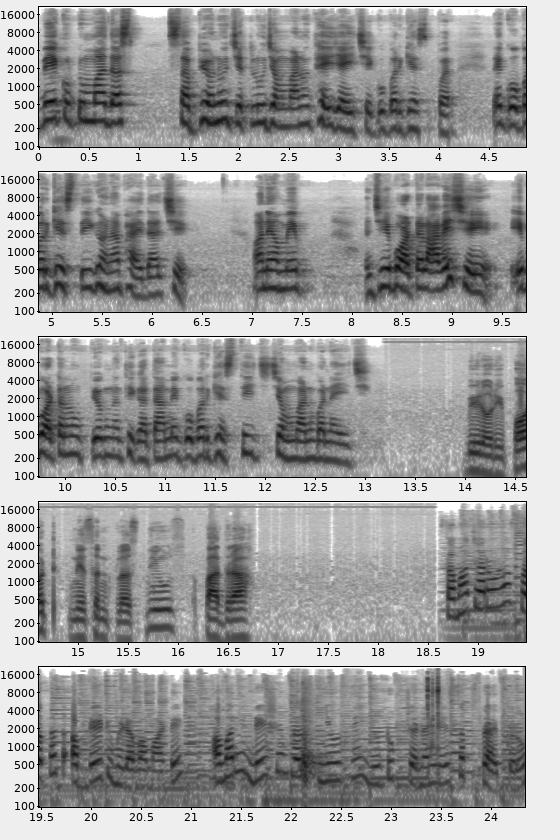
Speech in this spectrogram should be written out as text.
બે કુટુંબમાં દસ સભ્યોનું જેટલું જમવાનું થઈ જાય છે ગોબર ગેસ પર. એટલે ગોબર ગેસથી ઘણા ફાયદા છે. અને અમે જે બોટલ આવે છે એ બોટલનો ઉપયોગ નથી કરતા. અમે ગોબર ગેસથી જ જમવાનું બનાવીએ છીએ. Bureau report Nation Plus News Padra. સમાચારોનો સતત અપડેટ મેળવવા માટે અમારી નેશન પ્લસ ન્યૂઝની યુટ્યુબ ચેનલને સબસ્ક્રાઇબ કરો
